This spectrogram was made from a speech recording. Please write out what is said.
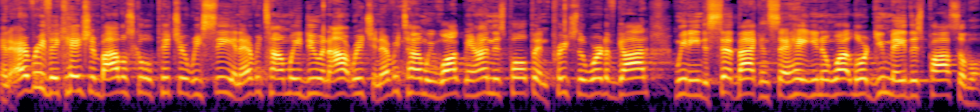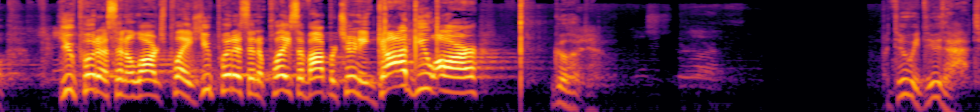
And every vacation Bible school picture we see, and every time we do an outreach, and every time we walk behind this pulpit and preach the Word of God, we need to sit back and say, hey, you know what, Lord, you made this possible. You put us in a large place, you put us in a place of opportunity. God, you are good. But do we do that?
